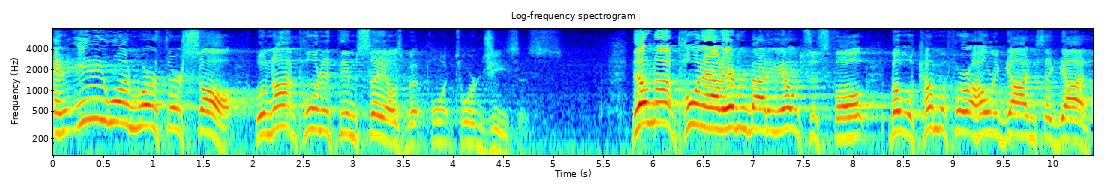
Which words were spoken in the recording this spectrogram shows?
and anyone worth their salt will not point at themselves but point toward Jesus. They'll not point out everybody else's fault, but will come before a holy God and say, God,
